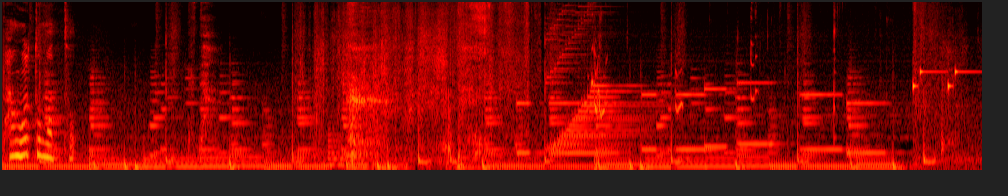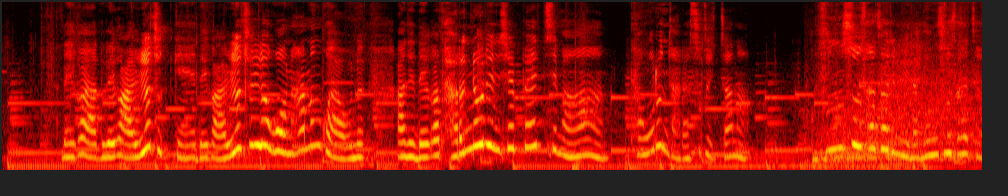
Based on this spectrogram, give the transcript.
방울토마토 내가 내가 알려줄게. 내가 알려주려고 하는 거야 오늘. 아니 내가 다른 요리는 실패했지만 탕후루는 잘할 수도 있잖아. 훈수 사절입니다. 훈수 사절.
